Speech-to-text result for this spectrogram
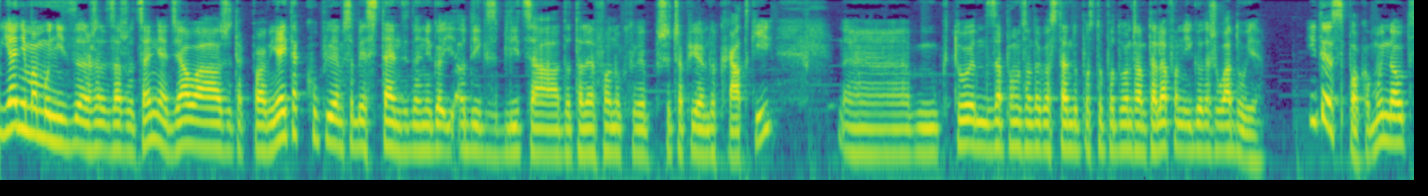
Ja nie mam mu nic do zarzucenia, działa, że tak powiem. Ja i tak kupiłem sobie stand do niego i od X-Blica do telefonu, który przyczepiłem do kratki, który za pomocą tego standu po prostu podłączam telefon i go też ładuję. I to jest spoko. Mój Note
